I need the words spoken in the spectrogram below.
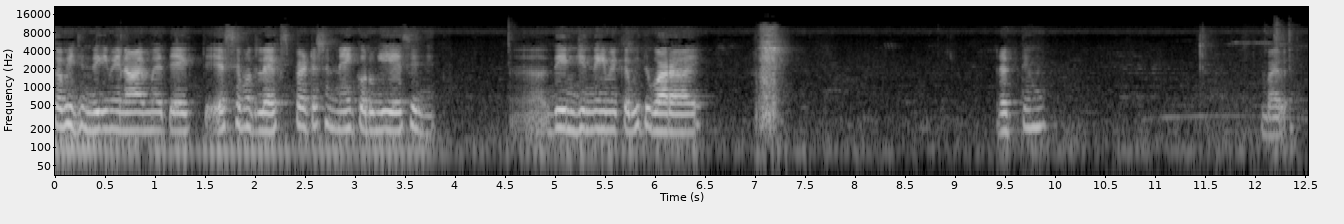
कभी ज़िंदगी में ना आए, मैं तो ऐसे मतलब एक्सपेक्टेशन नहीं करूँगी, ऐसे दिन ज़िंदगी में कभी दोबारा आए। रखती हूँ। बाय बाय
